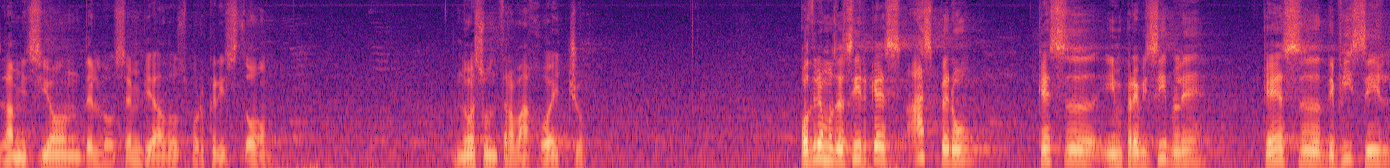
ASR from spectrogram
La misión de los enviados por Cristo no es un trabajo hecho Podríamos decir que es áspero, que es eh, imprevisible, que es eh, difícil,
